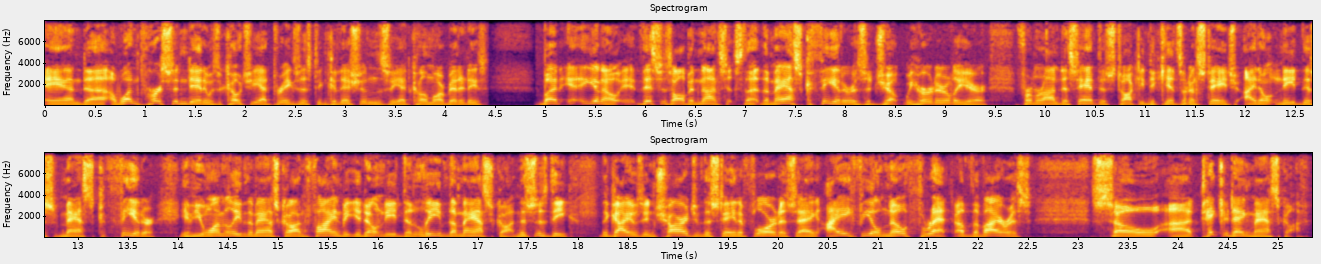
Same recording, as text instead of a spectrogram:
and uh, one person did. It was a coach. He had pre-existing conditions. He had comorbidities. But, eh, you know, this has all been nonsense. The, the mask theater is a joke. We heard earlier from Ron DeSantis talking to kids on stage. I don't need this mask theater. If you want to leave the mask on, fine, but you don't need to leave the mask on. This is the, the guy who's in charge of the state of Florida saying, I feel no threat of the virus. So uh, take your dang mask off.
